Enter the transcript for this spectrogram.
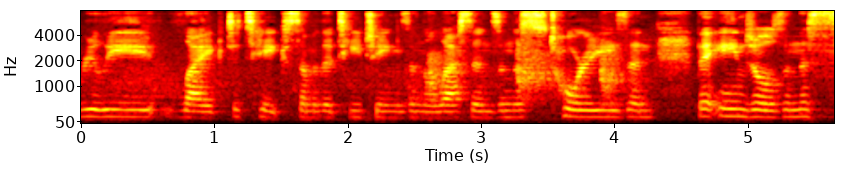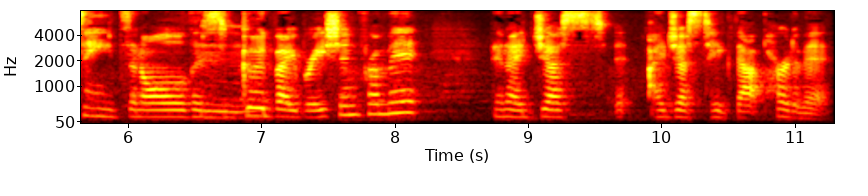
really like to take some of the teachings and the lessons and the stories and the angels and the saints and all this Mm. good vibration from it, and I just I just take that part of it.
